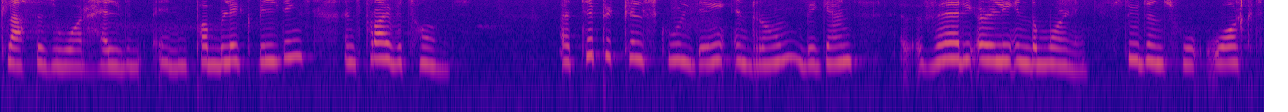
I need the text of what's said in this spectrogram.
Classes were held in public buildings and private homes. A typical school day in Rome began very early in the morning. Students walked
